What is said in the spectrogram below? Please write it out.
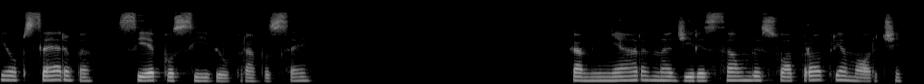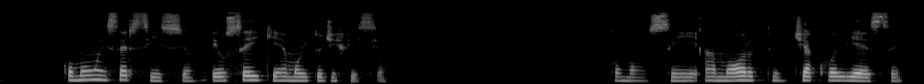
e observa se é possível para você caminhar na direção de sua própria morte como um exercício. Eu sei que é muito difícil. Como se a morte te acolhesse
